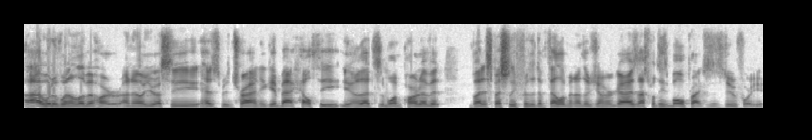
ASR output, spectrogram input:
I would have went a little bit harder. I know USC has been trying to get back healthy. You know, that's one part of it. But especially for the development of those younger guys, that's what these bowl practices do for you.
